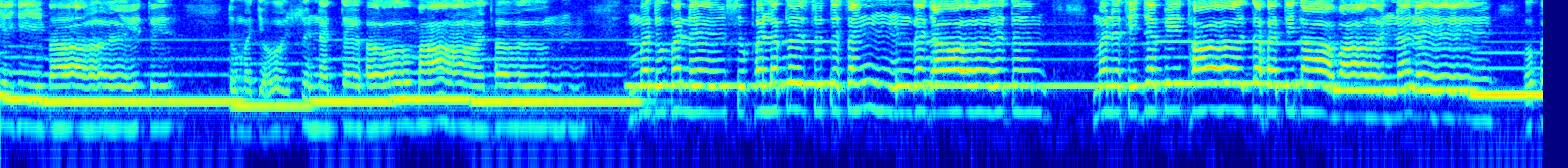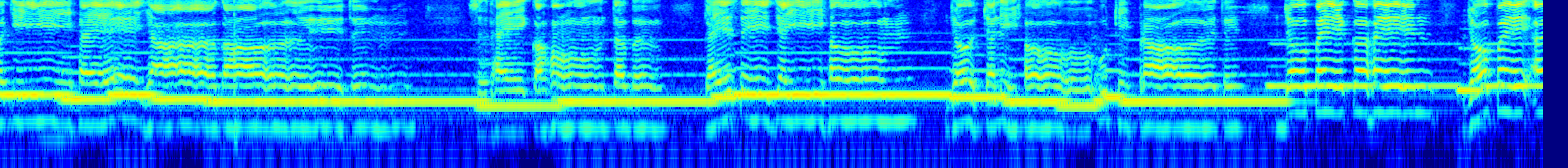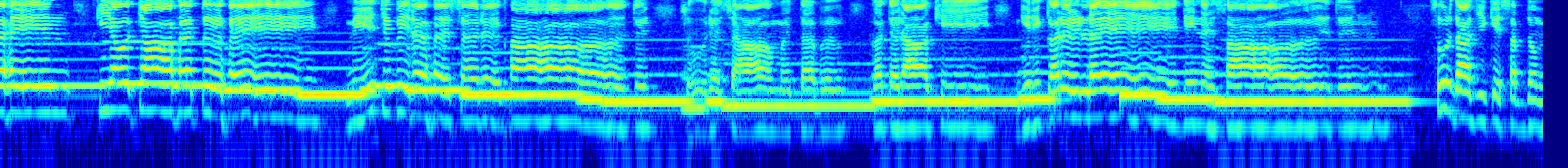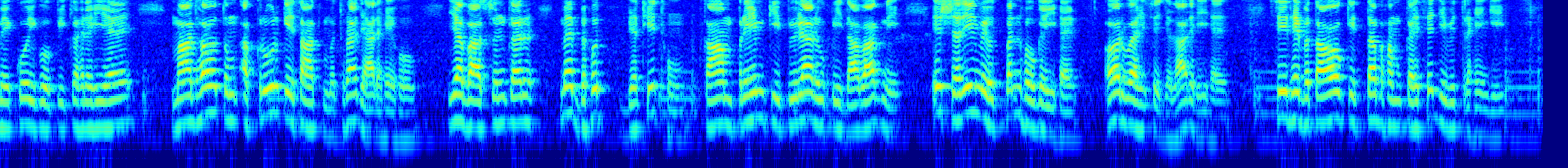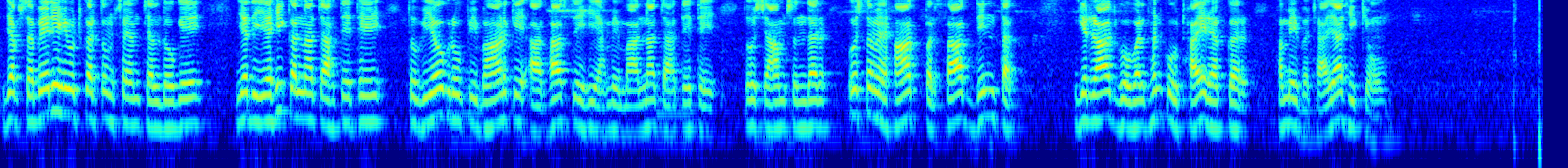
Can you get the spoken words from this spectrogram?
यही बात। तुम जो सुनत हो माधव मधुबन सुफलक सुत संग जात। मन सिज था दहति दावा नल। उपजी है यागात सुधय कहूँ तब कैसे जई हो? जो चली हो उठी प्रात अहे कियो चाहत है? मीच बिरह सर सूर श्याम तब राखी, गिर कर ले दिन सात। सूरदास जी के शब्दों में कोई गोपी कह रही है, माधव, तुम अक्रूर के साथ मथुरा जा रहे हो। यह बात सुनकर मैं बहुत व्यथित हूँ। काम, प्रेम की पीड़ा रूपी दावाग्नि इस शरीर में उत्पन्न हो गई है और वह इसे जला रही है। सीधे बताओ कि तब हम कैसे जीवित रहेंगी? जब सवेरे ही उठकर तुम स्वयं चल दोगे, यदि यही करना चाहते थे तो वियोग रूपी बाण के आघात से ही हमें मारना चाहते थे तो श्याम सुंदर उस समय हाथ पर सात दिन तक गिरिराज गोवर्धन को उठाए रखकर हमें बचाया ही क्यों?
